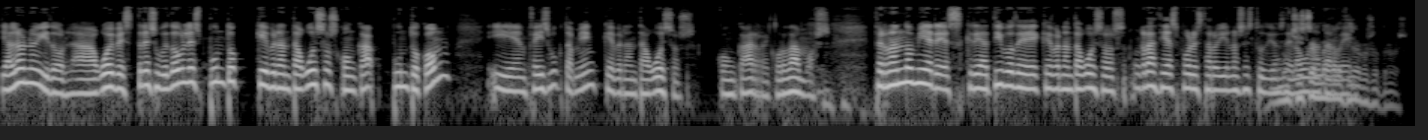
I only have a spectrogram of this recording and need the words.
Ya lo han oído, la web es www.quebrantahuesos quebrantahuesosconk.com y en Facebook también quebrantahuesos con K, recordamos. Fernando Mieres, creativo de Quebrantahuesos, gracias por estar hoy en los estudios de la Una Tarde. Gracias a vosotros.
